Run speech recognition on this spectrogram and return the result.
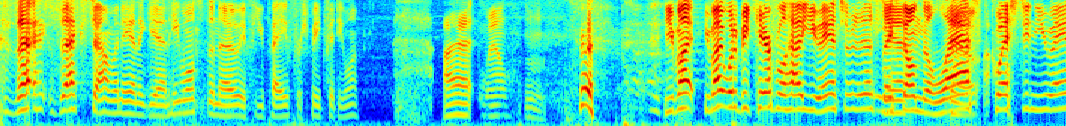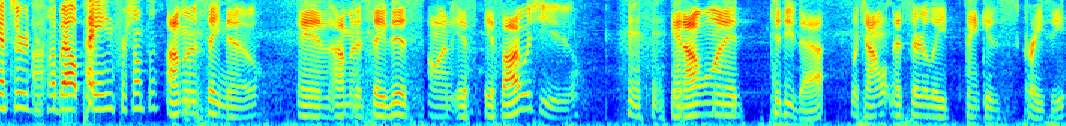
Zach, Zach's chiming in again. He wants to know if you pay for Speed 51. I well, mm. You might you might want to be careful how you answer this based Yeah, on the no, last I- question you answered about paying for something. I'm gonna say no, and I'm gonna say this on if if I was you, and I wanted to do that, which I don't necessarily think is crazy.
